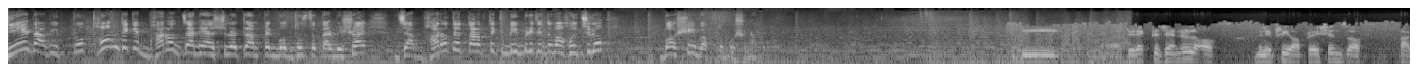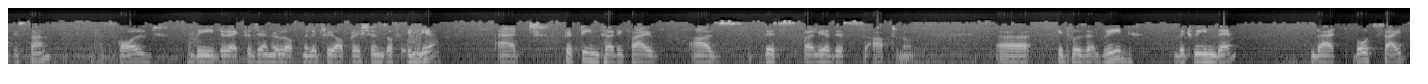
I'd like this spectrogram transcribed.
যে দাবি প্রথম থেকে ভারত জানিয়ে আসছিল ট্রাম্পের মধ্যস্থতার বিষয় যা ভারতের তরফ থেকে বিবৃতি দেওয়া হয়েছিল বসেই বক্তব্য শোনাবো the uh, Director General of Military Operations of Pakistan called the Director General of Military Operations of India at 15:35 hours this earlier this afternoon. Uh, it was agreed between them that both sides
